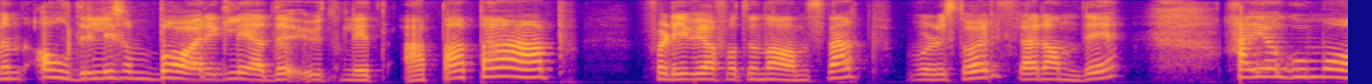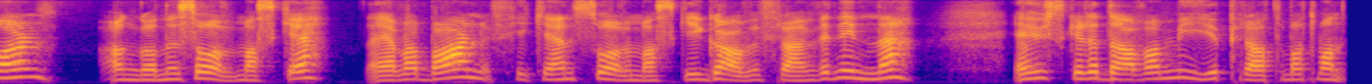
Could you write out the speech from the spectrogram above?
Men aldri liksom bare glede uten litt app, app, app. Fordi vi har fått en annen snap hvor det står fra Randi. Hei og god morgen. Angående sovemaske. Da jeg var barn, fikk jeg en sovemaske i gave fra en venninne. Jeg husker det da var mye prat om at man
